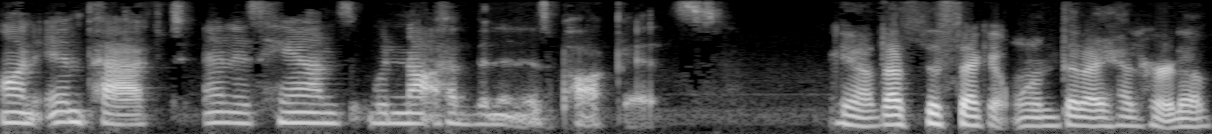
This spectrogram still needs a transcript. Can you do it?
on impact and his hands would not have been in his pockets. Yeah, that's the second one that I had heard of.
